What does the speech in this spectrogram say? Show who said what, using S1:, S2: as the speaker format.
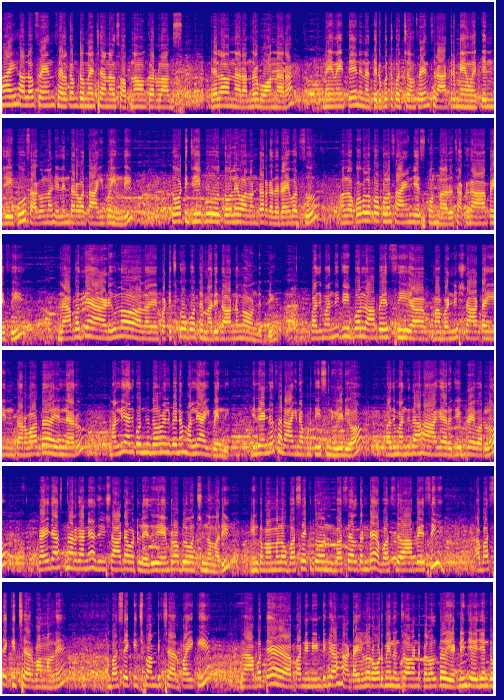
S1: Hi hello friends welcome to my channel Swapna Vankar vlogs ఎలా ఉన్నారు? అందరూ బాగున్నారా? మేమైతే నిన్న తిరుపతికి వచ్చాం ఫ్రెండ్స్ రాత్రి మేము ఎక్కిన జీపు సగంలో వెళ్ళిన తర్వాత ఆగిపోయింది. తోటి జీపు తోలే వాళ్ళు ఉంటారు కదా డ్రైవర్స్. వాళ్ళు ఒక్కొక్కరు ఒక్కొక్కరు సాయం చేసుకుంటున్నారు. చక్కగా ఆపేసి లేకపోతే ఆ అడవిలో అలా పట్టించుకోకపోతే మరీ దారుణంగా ఉండిద్ది. పది మంది జీప్ వాళ్ళు ఆపేసి మా బండి స్టార్ట్ అయిన తర్వాత వెళ్ళారు. మళ్ళీ అది కొంచెం దూరం వెళ్ళిపోయినా మళ్ళీ ఆగిపోయింది. ఇది రెండోసారి ఆగినప్పుడు తీసిన వీడియో. పది మంది దాకా ఆగారు జీప్ డ్రైవర్లు. ట్రై చేస్తున్నారు కానీ అది స్టార్ట్ అవ్వట్లేదు. ఏం ప్రాబ్లం వచ్చిందో మరి. ఇంకా మమ్మల్ని బస్సు ఎక్కుతూ బస్సు వెళ్తుంటే ఆ బస్సు ఆపేసి ఆ బస్సు ఎక్కిచ్చారు మమ్మల్ని. బస్సు ఎక్కించి పంపించారు పైకి. లేకపోతే పన్నెండింటికి ఆ టైంలో రోడ్డు మీద నుంచోవాలండి పిల్లలతో ఎటు నుంచి ఏ జంతువు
